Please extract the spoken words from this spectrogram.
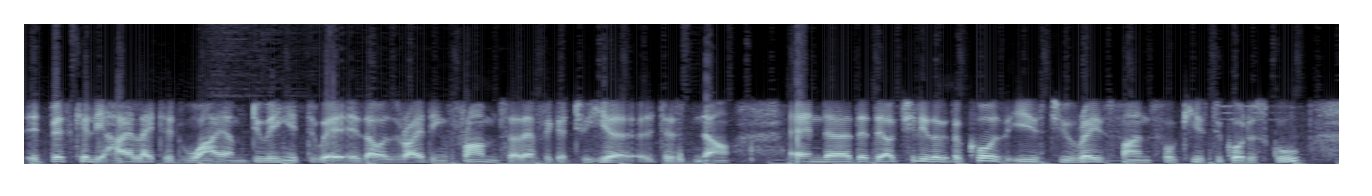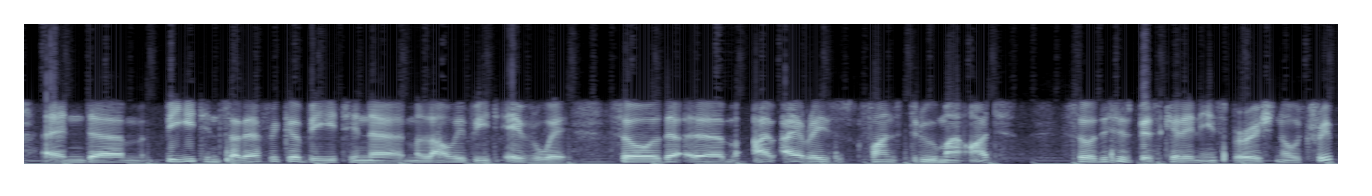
it basically highlighted why I'm doing it as I was riding from South Africa to here just now, and uh, the, actually the, the, cause is to raise funds for kids to go to school, and um, be it in South Africa, be it in uh, Malawi, be it everywhere. So the, um, I, I raise funds through my art. So this is basically an inspirational trip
